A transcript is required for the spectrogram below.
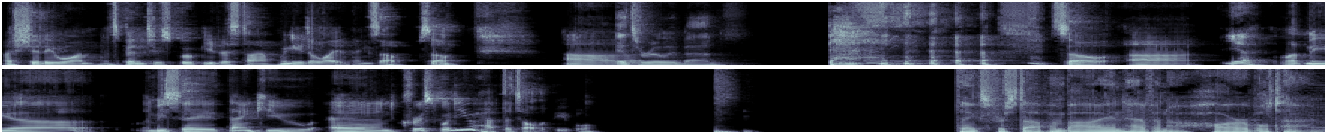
a shitty one. It's been too spooky this time. We need to light things up. So uh, it's really bad. so uh, yeah, let me uh, let me say thank you. And Chris, what do you have to tell the people? Thanks for stopping by and having a horrible time.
